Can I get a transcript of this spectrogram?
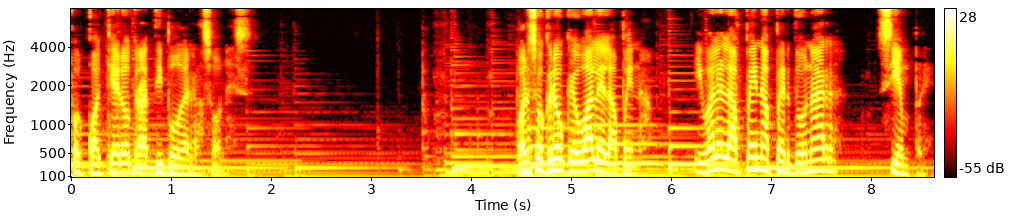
por cualquier otro tipo de razones. Por eso creo que vale la pena. Y vale la pena perdonar siempre.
